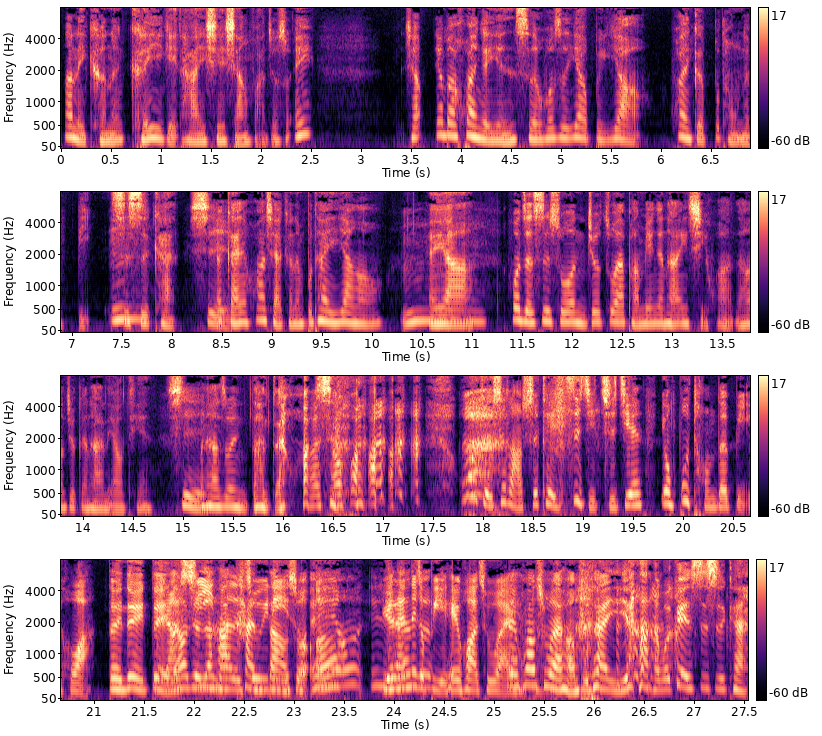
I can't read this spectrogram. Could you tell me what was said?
那你可能可以给他一些想法，就说：哎。想要不要换个颜色，或是要不要换个不同的笔试试看？是，感觉画起来可能不太一样哦。嗯，哎呀，或者是说，你就坐在旁边跟他一起画，然后就跟他聊天，是问他说你到底在画什么？或者是老师可以自己直接用不同的笔画，对对对，然后就让他的注意力说，哎，原来那个笔也可以画出来，画出来好像不太一样，我可以试试看。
